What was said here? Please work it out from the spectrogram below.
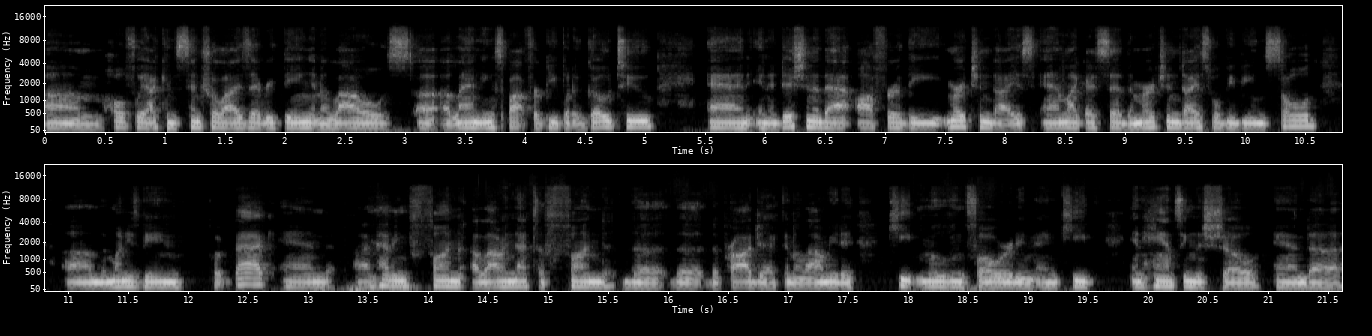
um, hopefully I can centralize everything and allow uh, a landing spot for people to go to. And in addition to that offer the merchandise. And like i said the merchandise will be being sold. Um, the money's being put back and i'm having fun allowing that to fund the the, the project and allow me to keep moving forward and, and keep enhancing the show. And uh,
